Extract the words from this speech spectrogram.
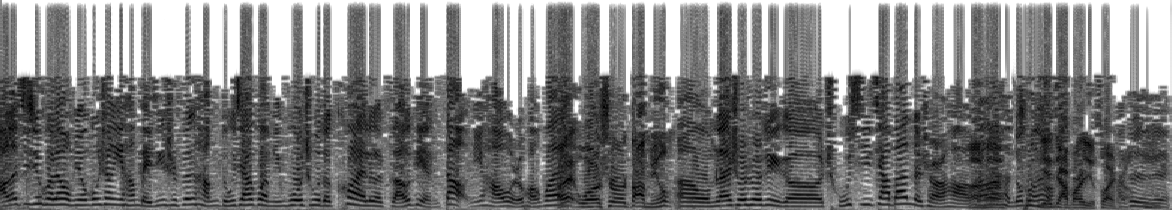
好了，继续回来，我们由工商银行北京市分行独家冠名播出的《快乐早点到》。你好，我是黄欢。哎，我是大明。啊、我们来说说这个除夕加班的事儿哈。刚刚很多朋友、春节加班也算上。啊，对对对，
